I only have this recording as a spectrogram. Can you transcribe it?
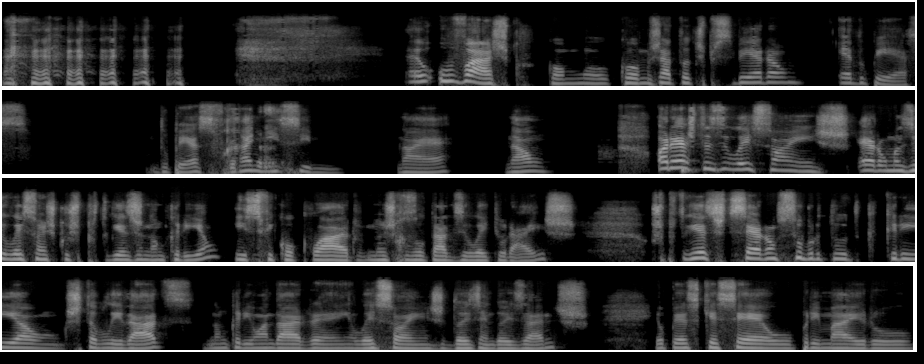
o Vasco, como, como já todos perceberam, é do PS do PS ferranhíssimo, não é? Não? Ora, estas eleições eram umas eleições que os portugueses não queriam, isso ficou claro nos resultados eleitorais. Os portugueses disseram, sobretudo, que queriam estabilidade, não queriam andar em eleições de dois em dois anos. Eu penso que esse é o primeiro,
